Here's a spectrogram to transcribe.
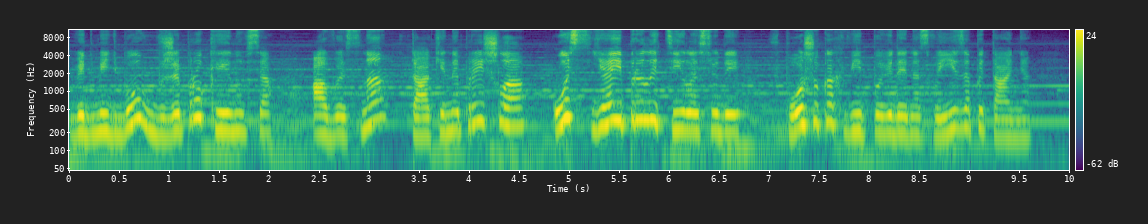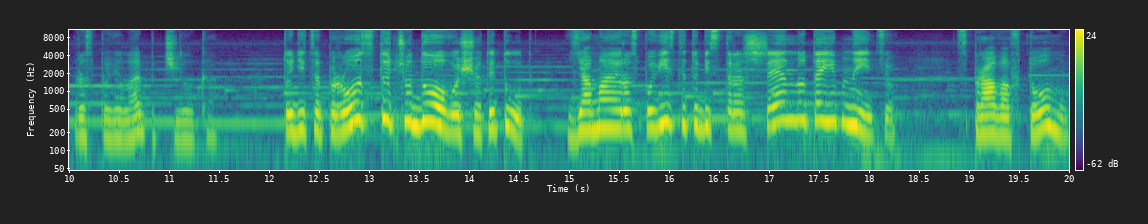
Ведмідь Боб вже прокинувся, а весна так і не прийшла. Ось я і прилетіла сюди в пошуках відповідей на свої запитання, розповіла бджілка. Тоді це просто чудово, що ти тут. Я маю розповісти тобі страшенну таємницю. Справа в тому,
